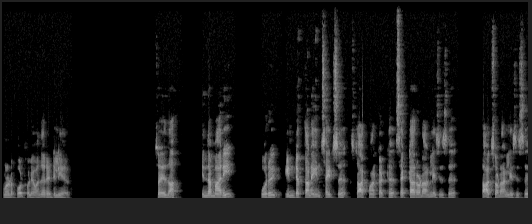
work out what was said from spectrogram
உங்களோட போர்ட்ஃபோலியோ வந்து ரெட்டிலேயே இருக்கும். ஸோ இதுதான். இந்த மாதிரி ஒரு இன்டெப்த்தான இன்சைட்ஸு ஸ்டாக் மார்க்கெட்டு செக்டாரோட அனலிசிஸு ஸ்டாக்ஸோட அனலிசிஸு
